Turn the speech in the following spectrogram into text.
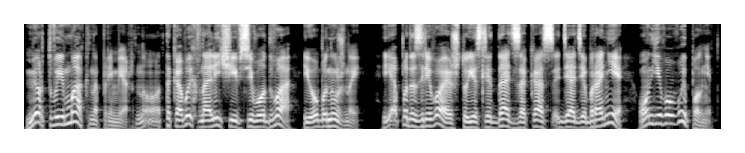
Мертвый маг, например, но таковых в наличии всего два, и оба нужны. Я подозреваю, что если дать заказ дяде Броне, он его выполнит,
